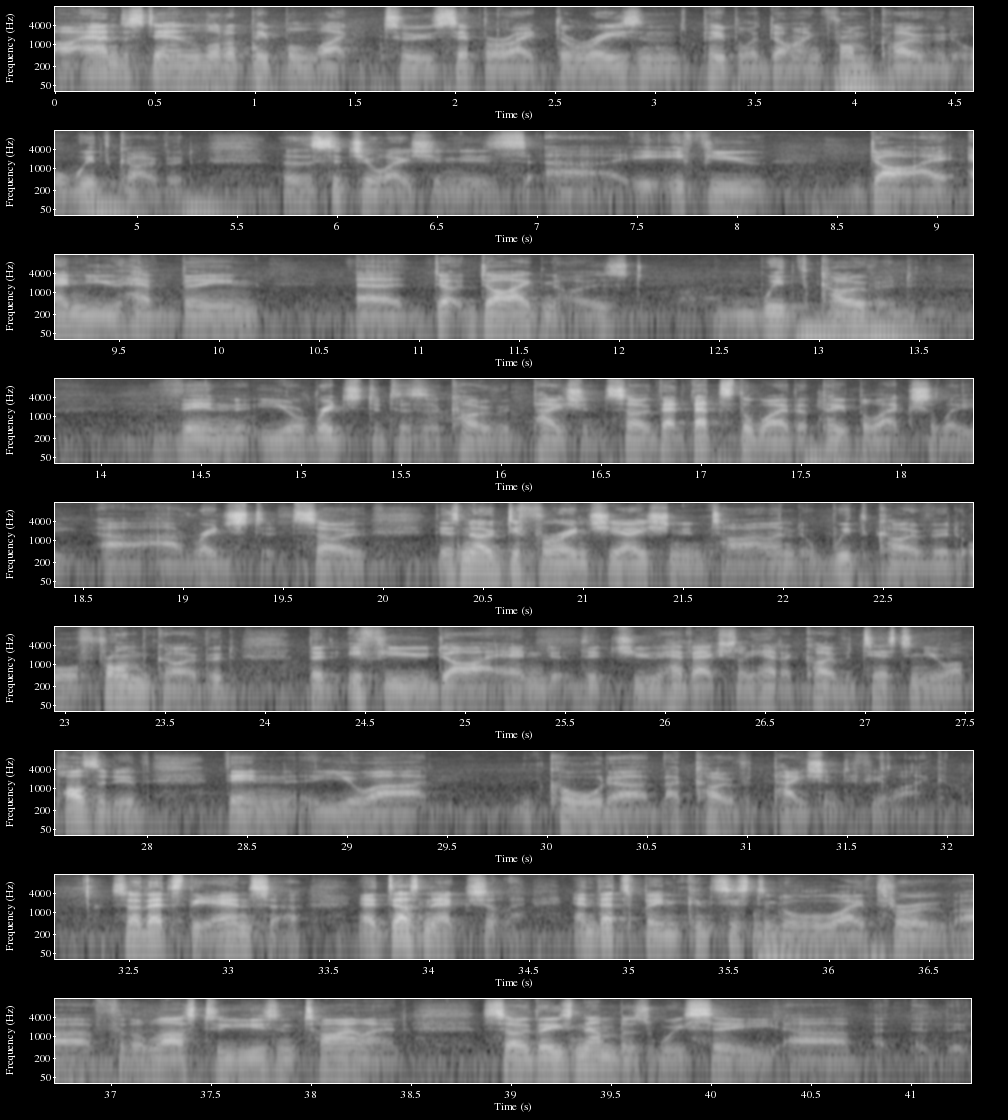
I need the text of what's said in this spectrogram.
I understand a lot of people like to separate the reason people are dying from COVID or with COVID. Uh, The situation is uh, if you die and you have been uh, diagnosed with COVID, then you're registered as a COVID patient. So that, that's the way that people actually uh, are registered. So there's no differentiation in Thailand with COVID or from COVID. But if you die and that you have actually had a COVID test and you are positive, then you are called a, a COVID patient, if you like. So that's the answer. It doesn't actually, and that's been consistent all the way through uh, for the last two years in Thailand. So these numbers we see, uh,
